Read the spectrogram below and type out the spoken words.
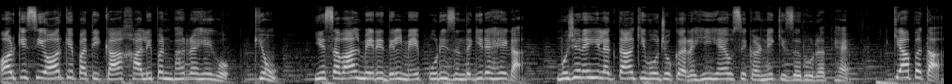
और किसी और के पति का खालीपन भर रहे हो। क्यों? ये सवाल मेरे दिल में पूरी ज़िंदगी रहेगा। मुझे नहीं लगता कि वो जो कर रही है, उसे करने की ज़रूरत है। क्या पता?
